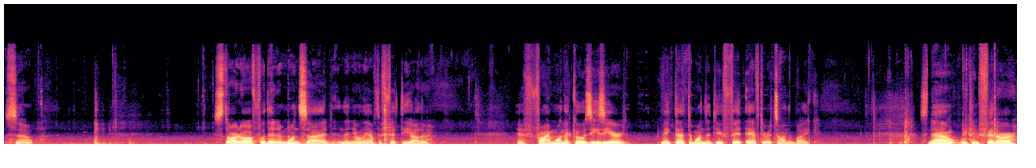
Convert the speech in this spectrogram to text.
So start off with it in one side and then you only have to fit the other. If find one that goes easier, make that the one that you fit after it's on the bike. So now we can fit our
